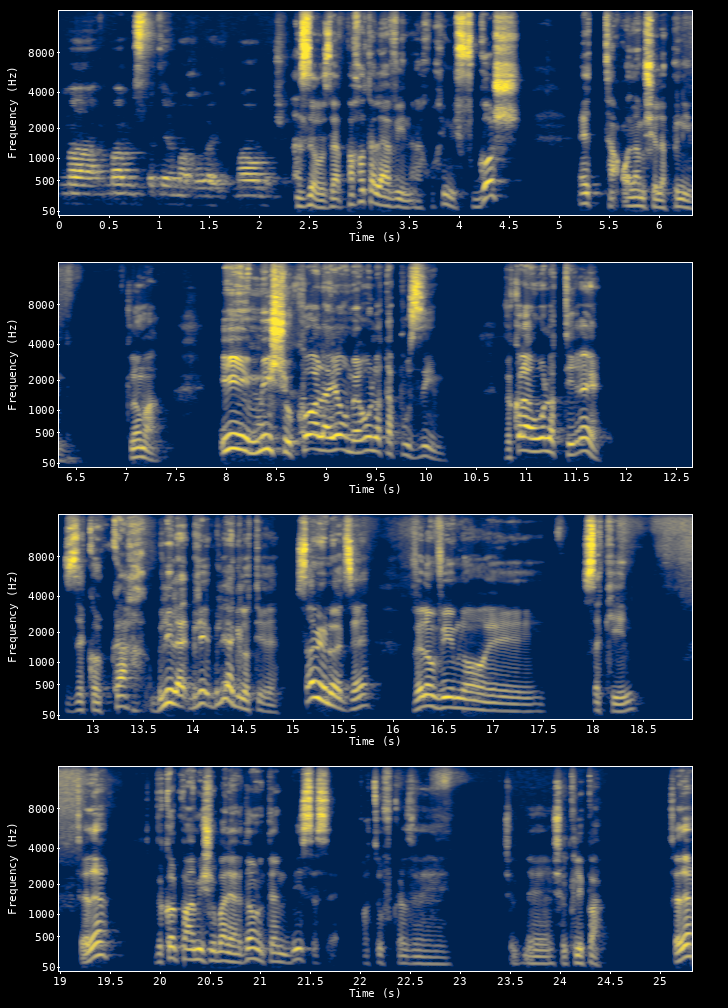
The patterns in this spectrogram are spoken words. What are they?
מה, מה מסתתר מאחורי זה, מה העומק שלו. אז זהו, זה פחות על להבין, אנחנו הולכים לפגוש את העולם של הפנים. כלומר, אם מישהו כל היום הראו לו תפוזים, וכל היום אמרו לו, תראה, זה כל כך, בלי, בלי, בלי להגיד לו תראה, שמים לו את זה, ולא מביאים לו אה, סכין, בסדר? וכל פעם מישהו בא לידו, נותן ביס, איזה פרצוף כזה של, אה, של קליפה, בסדר?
